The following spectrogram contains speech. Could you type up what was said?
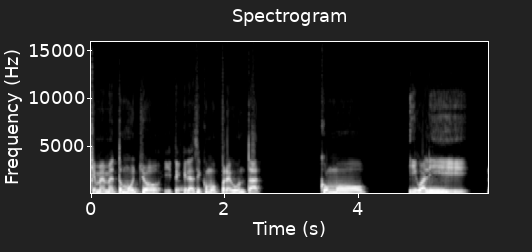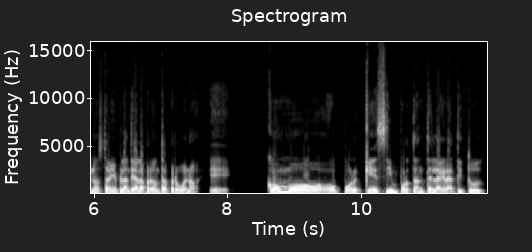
que me meto mucho y te quería así como preguntar. Como igual y no está bien planteada la pregunta, pero bueno, eh, ¿cómo o por qué es importante la gratitud?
